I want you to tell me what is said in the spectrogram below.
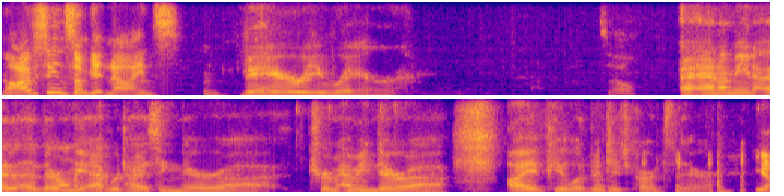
No, I've seen some get nines. Very rare. So A- And, I mean, I, uh, they're only advertising their uh, trim. I mean, their uh, eye appeal of vintage cards there. yeah,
